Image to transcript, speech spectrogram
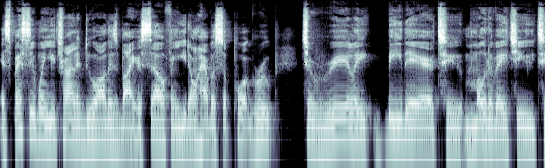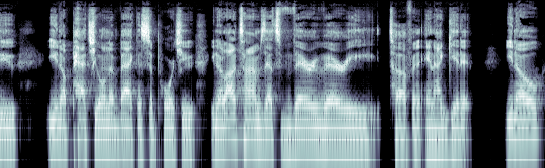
Especially when you're trying to do all this by yourself and you don't have a support group to really be there to motivate you to, you know, pat you on the back and support you. You know, a lot of times that's very, very tough. And, and I get it. You know,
